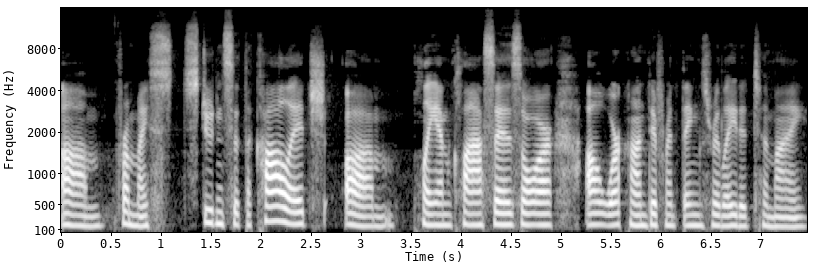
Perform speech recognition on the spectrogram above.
um, from my st- students at the college, um, plan classes, or I'll work on different things related to my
